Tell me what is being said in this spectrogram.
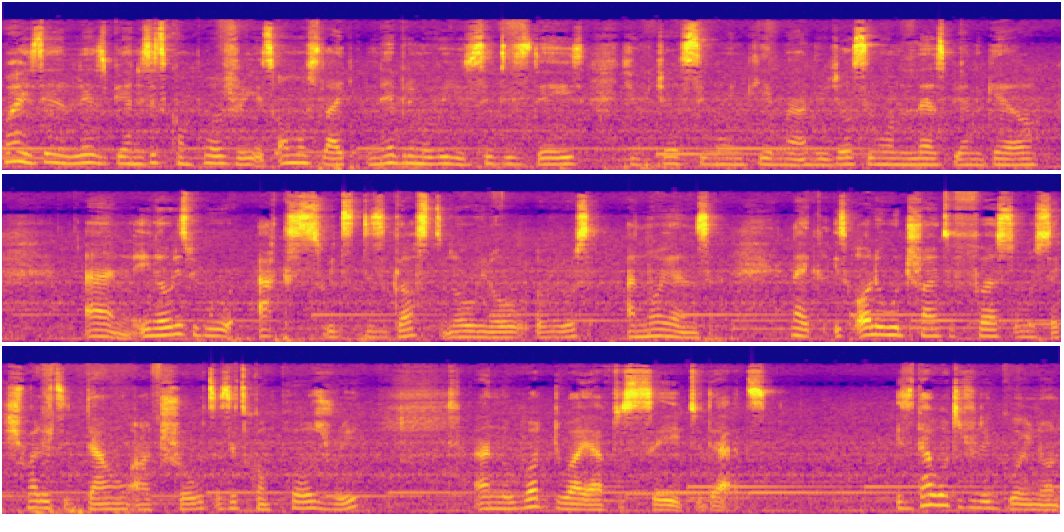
why is there a lesbian? Is it compulsory? It's almost like in every movie you see these days, you just see one gay man, you just see one lesbian girl, and you know these people act with disgust, you know, you know, annoyance. Like, is Hollywood trying to force homosexuality down our throats? Is it compulsory? And what do I have to say to that? Is that what is really going on?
